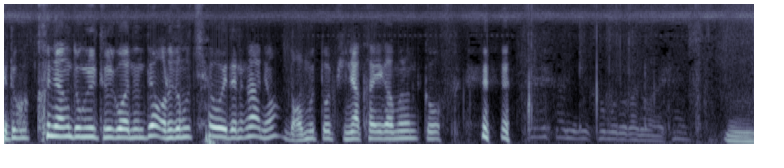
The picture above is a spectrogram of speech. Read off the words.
그래도 그큰 양동이를 들고 왔는데 어느 정도 채워야 되는 거 아니야? 너무 또 빈약하게 가면은 그물을 음.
